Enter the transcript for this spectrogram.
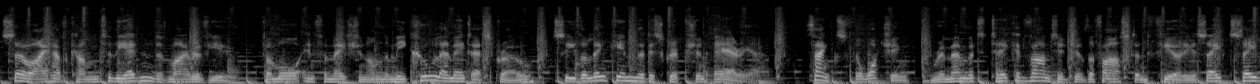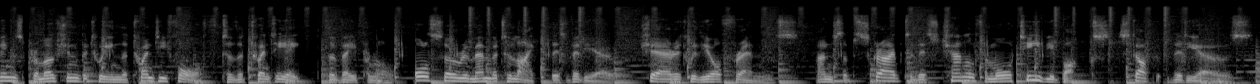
So I have come to the end of my review. For more information on the Mecool M8s Pro, see the link in the description area. Thanks for watching, remember to take advantage of the Fast and Furious 8 savings promotion between the 24th to the 28th of April. Also remember to like this video, share it with your friends, and subscribe to this channel for more TV Box Stop videos.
